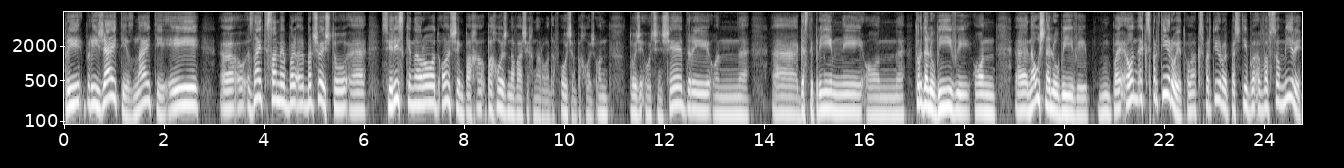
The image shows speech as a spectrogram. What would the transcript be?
при, приезжайте, знайте и Э, знаете, самое большое, что э, сирийский народ очень похож на ваших народов, очень похож. Он тоже очень щедрый, он э, гостеприимный, он трудолюбивый, он научнолюбивый. Он экспортирует, он экспортирует почти во всем мире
